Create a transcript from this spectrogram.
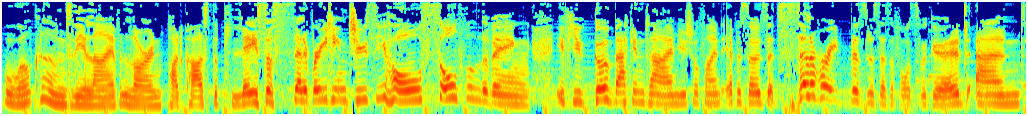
Welcome to the Alive Lauren podcast, the place of celebrating juicy, whole, soulful living. If you go back in time, you shall find episodes that celebrate business as a force for good, and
